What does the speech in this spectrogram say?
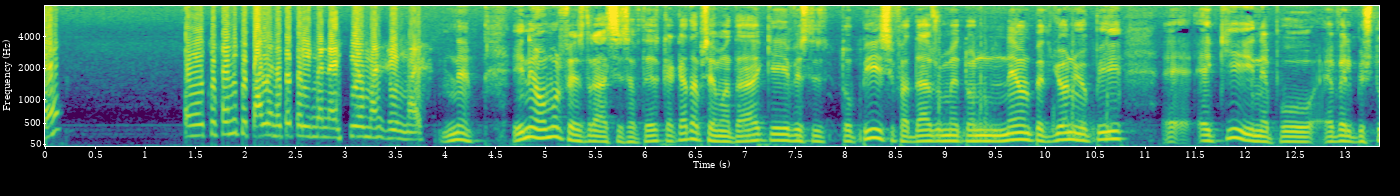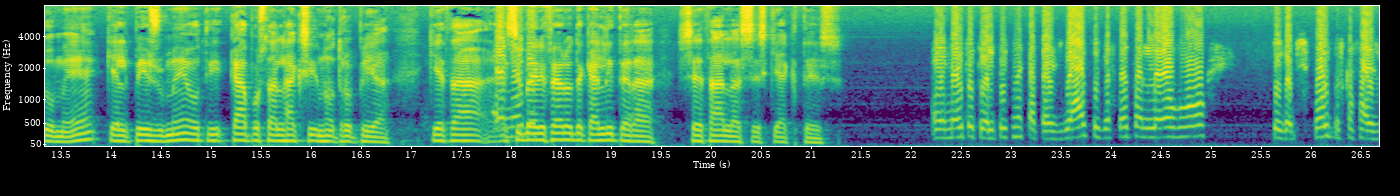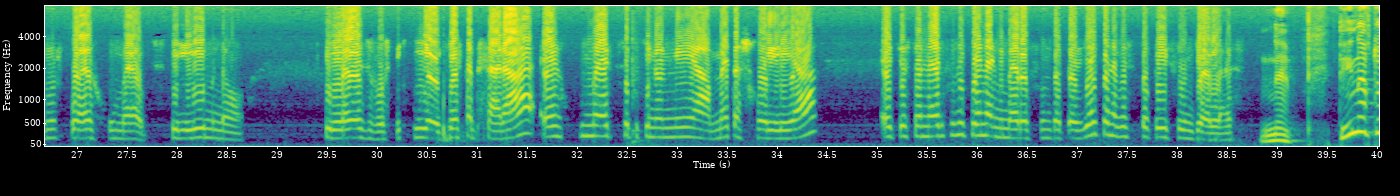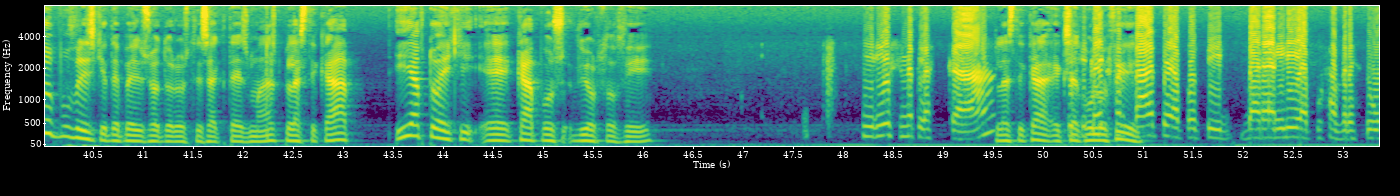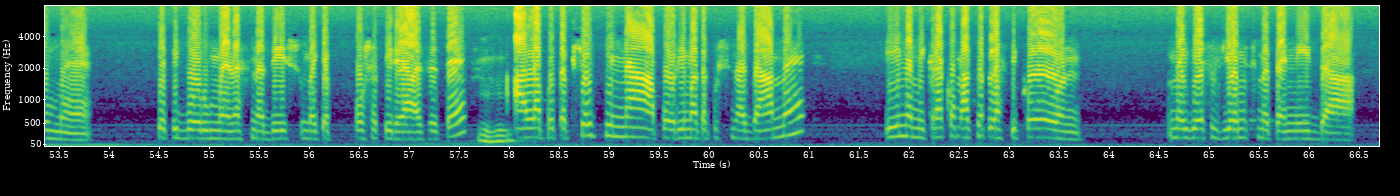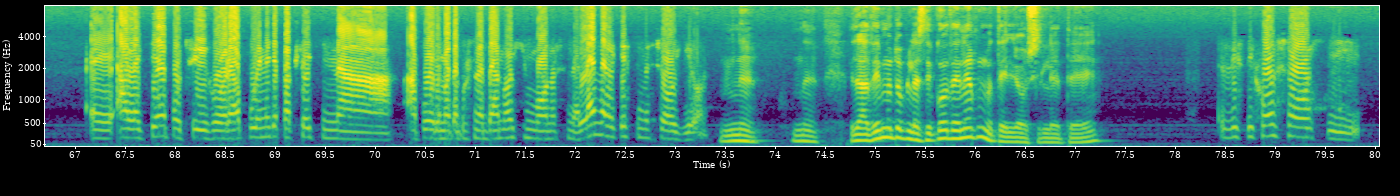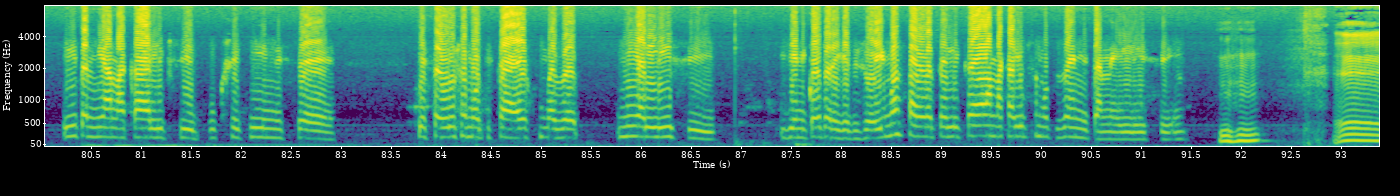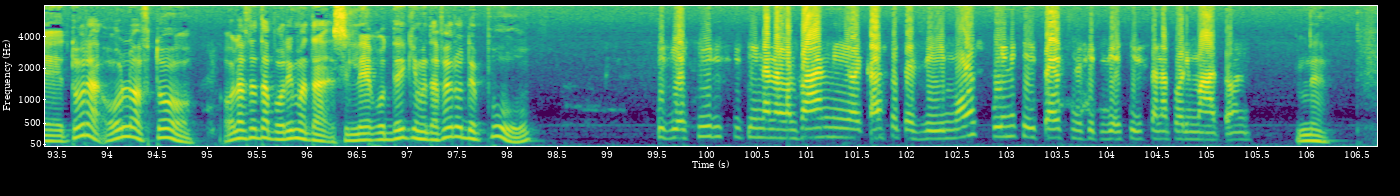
Ε, και θα είναι και πάλι μετά το λιμεναρχείο μαζί μας. Ναι, είναι όμορφες δράσεις αυτές, κακά τα ψέματα και η ευαισθητοποίηση φαντάζομαι των νέων παιδιών οι οποίοι ε, εκεί είναι που ευελπιστούμε ε, και ελπίζουμε ότι κάπως θα αλλάξει η νοοτροπία και θα Εννοείται. συμπεριφέρονται καλύτερα σε θάλασσες και ακτές. Εννοείται ότι ελπίζουμε στα παιδιά και γι' αυτό το λόγο και για τους υπόλοιπους καθαρισμούς που έχουμε στη Λίμνο, στη Λέσβο, στη Χίο και στα Ψαρά έχουμε έρθει σε επικοινωνία με τα σχολεία έτσι ώστε να έρθουν και να ενημερωθούν τα παιδιά και να ευαισθητοποιηθούν κιόλας. Ναι. Τι είναι αυτό που βρίσκεται περισσότερο στις ακτές μας, πλαστικά ή αυτό έχει ε, κάπως διορθωθεί; Κυρίως είναι πλαστικά. Πλαστικά Φυσικά εξακολουθείς. εξαρτάται από την παραλία που θα βρεθούμε και τι μπορούμε να συναντήσουμε και πώς επηρεάζεται. Μμμ. Αλλά από τα πιο κοινά απορρίμματα που συναντάμε είναι μικρά κομμάτια πλαστικών μεγέθους 2,5 με 50 ε, αλλά και από τσίγορα που είναι και από τα πιο κοινά απορρίμματα που συναντάμε όχι μόνο στην Ελλάδα αλλά και στη Μεσόγειο. Ναι, ναι. Δηλαδή με το πλαστικό δεν έχουμε τελειώσει λέτε. Ε. Δυστυχώς όχι. Ήταν μια ανακάλυψη που ξεκίνησε και θεωρούσαμε ότι θα έχουμε βε- μια λύση γενικότερα για τη ζωή μας, αλλά τελικά ανακαλύψαμε ότι δεν ήταν η λύση. Μμμ. Ε, τώρα όλο αυτό, όλα αυτά τα απορρίμματα συλλέγονται και μεταφέρονται πού; Τη διαχείριση την αναλαμβάνει ο εκάστοτε Δήμος, που είναι και υπεύθυνος για τη διαχείριση των απορριμμάτων. Ναι.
